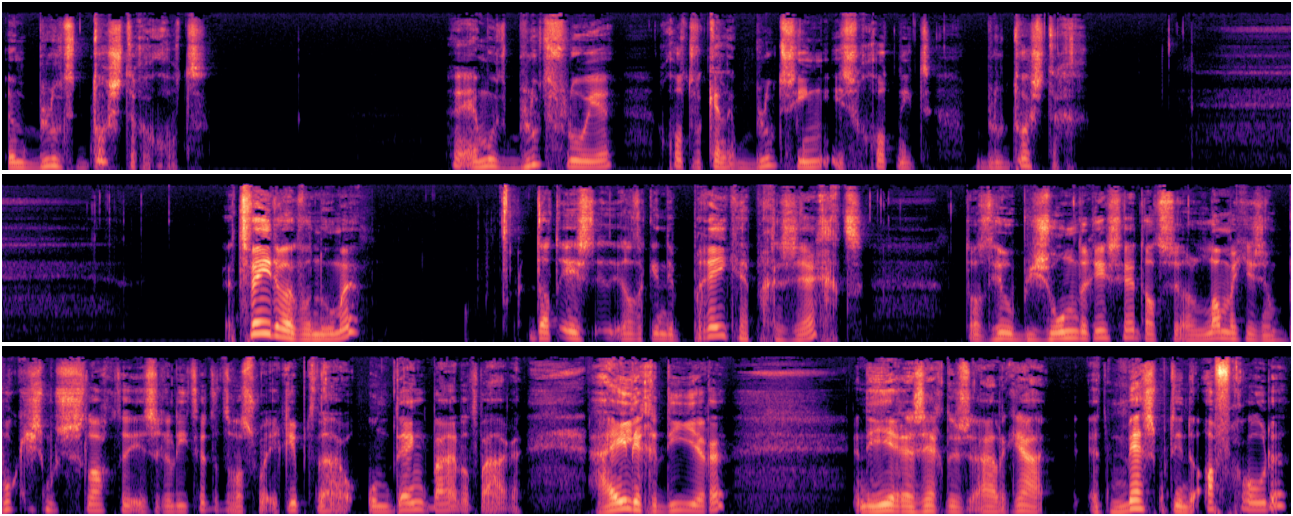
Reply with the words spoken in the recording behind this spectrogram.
een bloeddorstige God? Er moet bloed vloeien. God wil kennelijk bloed zien. Is God niet bloeddorstig? Het tweede wat ik wil noemen, dat is dat ik in de preek heb gezegd dat het heel bijzonder is hè, dat ze lammetjes en bokjes moesten slachten, de Israëlieten. Dat was voor Egyptenaren ondenkbaar, dat waren heilige dieren. En de Heer zegt dus eigenlijk, ja, het mes moet in de afgoden.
